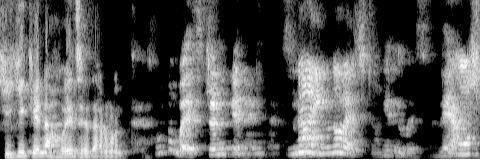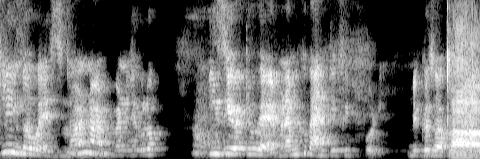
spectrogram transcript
কি কি কেনা হয়েছে তার মধ্যে? ওয়েস্টার্ন কেনেন না Indo western Indo western mostly Indo western আর মানে যেগুলো ইজিয়ার টু ওয়্যার মানে আমি খুব অ্যান্টি ফিট করি because of Ah.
